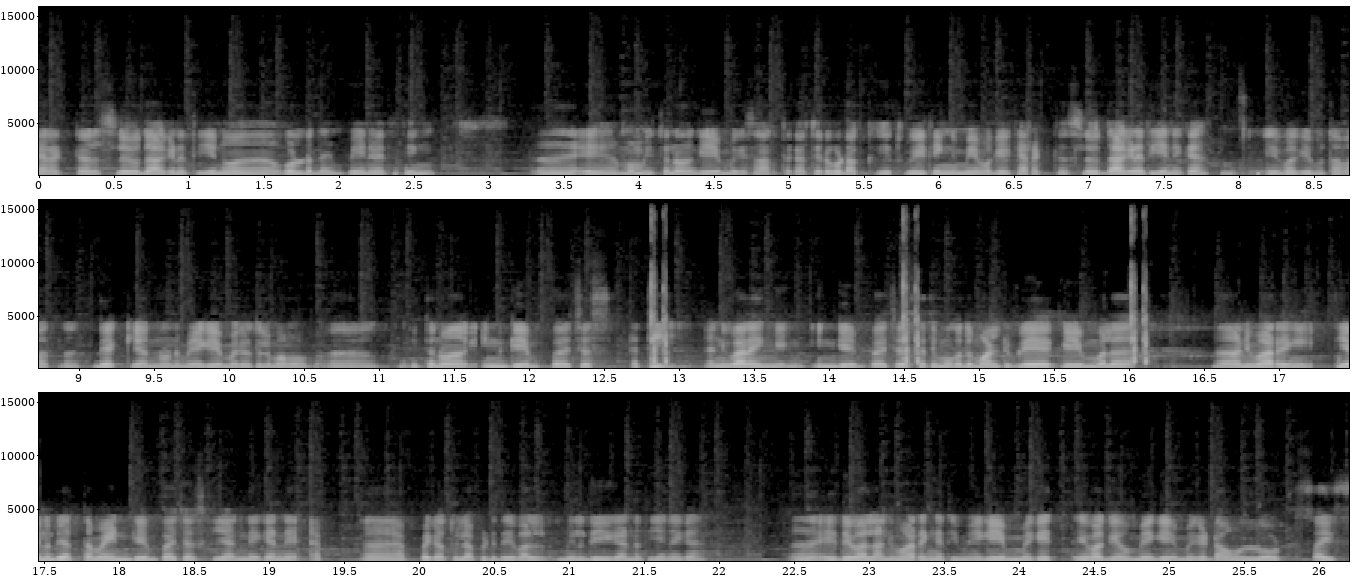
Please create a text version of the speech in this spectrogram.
කැරක්ටර්ස් ල යොදාගෙන තියෙනවා. ගොල්ඩ දැන් පේන ඇතිතින් ඒ ම හිතනගේම සාර්ථකතර ගොඩක් හේතු ඉතින් මේ වගේ කැරක්ටර්ස් දාගෙන තියෙන එක. ඒ වගේම තවත් දෙයක් කියන්න ඕන. මේගේම එක තුළ ම හිතනවා ඉන්ගේම් පර්චස් ඇති අනිවාරෙන් ඉන්ගේම් පර්චස් ඇති. මොකද මල්ටිපලේ ගේම්වල අනිවාරෙන් තියෙන දෙයක්ත්තම ඉන්ගේම් පර්චස් කියන්නේ. ගැන ඇප් එක තුළ අපිට දේවල් මිලදී ගන්න තියෙන එක. ඒ දෙවල් අනිවාරෙන් ඇති මේ ගේම් එකෙත්. ඒවගේ මේ ගේම එක ඩවන්ලෝඩ් සයිස්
